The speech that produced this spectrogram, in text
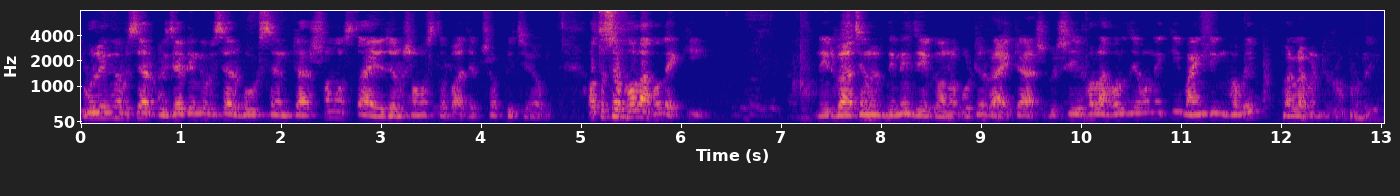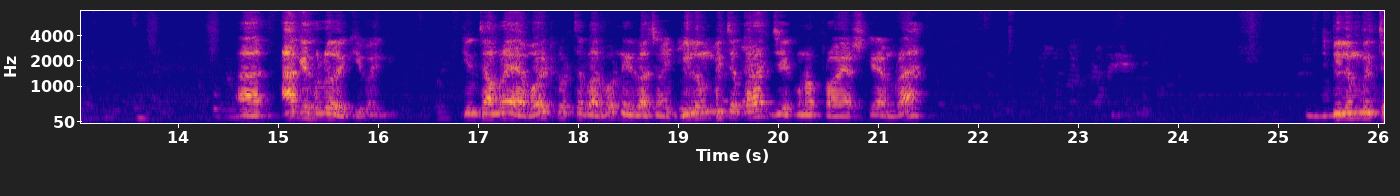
polling officer presiding officer vote centre সমস্ত আয়োজন সমস্ত বাজেট সবকিছু হবে। অথচ ফলাফল একই। নির্বাচনের দিনে যে গণভোটের রায়টা আসবে, সেই ফলাফল যেমন একই বাইন্ডিং হবে পার্লামেন্টের উপরে আর আগে হলো একই বাইন্ডিং কিন্তু আমরা অ্যাভয়েড করতে পারব নির্বাচন বিলম্বিত করার যে কোনো প্রয়াসকে আমরা বিলম্বিত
